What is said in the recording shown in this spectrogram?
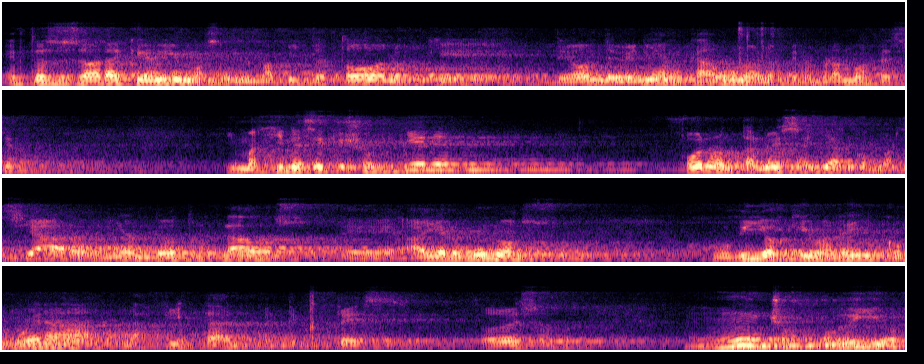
Entonces ahora que vimos en el mapita todos los que, de dónde venían cada uno de los que nombramos recién, imagínense que ellos vienen, fueron tal vez allí a comerciar o venían de otros lados. Eh, hay algunos judíos que iban ahí, como era la fiesta del Pentecostés, todo eso. Muchos judíos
